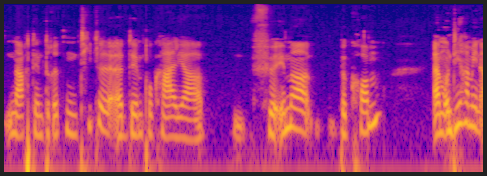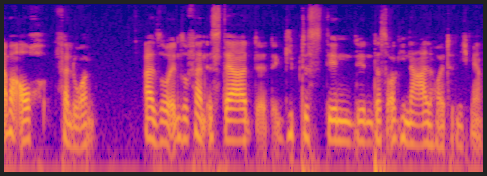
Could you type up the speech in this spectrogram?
nach dem dritten Titel äh, den Pokal ja für immer bekommen. Ähm, und die haben ihn aber auch verloren. Also insofern ist der, gibt es den, den, das Original heute nicht mehr.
